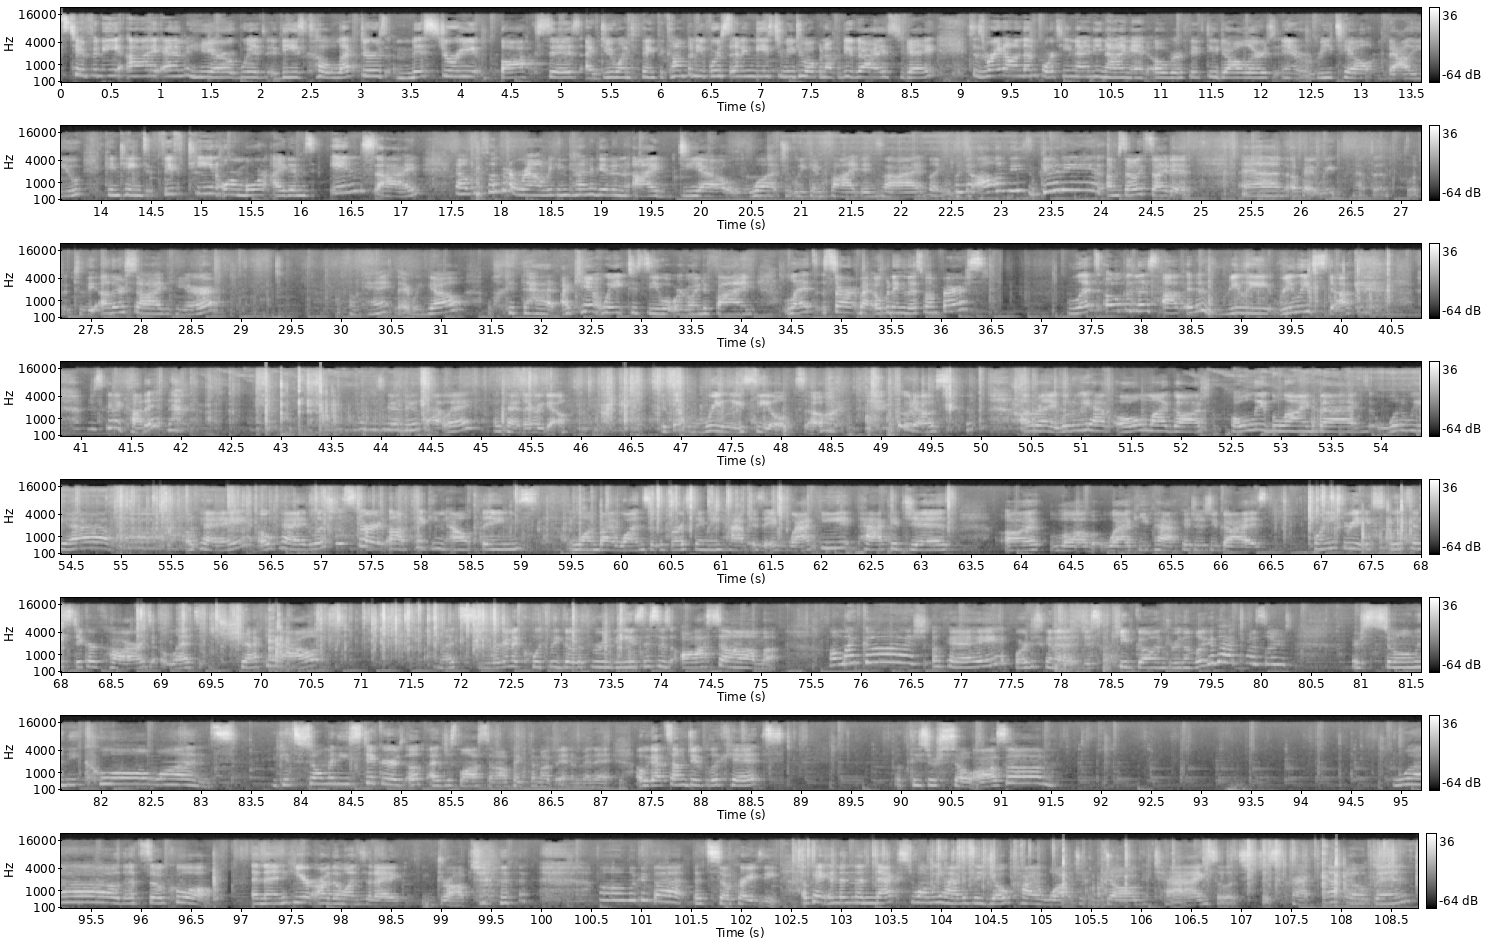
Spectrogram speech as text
it's Tiffany. I am here with these collector's mystery boxes. I do want to thank the company for sending these to me to open up with you guys today. It says right on them $14.99 and over $50 in retail value. Contains 15 or more items inside. Now if we flip it around, we can kind of get an idea what we can find inside. Like look at all of these goodies. I'm so excited. And okay, we have to flip it to the other side here. Okay, there we go. Look at that. I can't wait to see what we're going to find. Let's start by opening this one first. Let's open this up. It is really, really stuck. I'm just gonna cut it. I'm just gonna do it that way. Okay, there we go. It's like really sealed, so kudos. All right, what do we have? Oh my gosh, holy blind bags. What do we have? okay, okay, let's just start uh, picking out things one by one. So the first thing we have is a wacky packages. I love wacky packages, you guys. 23 exclusive sticker cards. Let's check it out. Let's see. We're going to quickly go through these. This is awesome. Oh my gosh. Okay. We're just going to just keep going through them. Look at that, Twizzlers. There's so many cool ones. You get so many stickers. Oh, I just lost them. I'll pick them up in a minute. Oh, we got some duplicates. But these are so awesome. Wow, that's so cool. And then here are the ones that I dropped. oh, look at that. That's so crazy. Okay, and then the next one we have is a Yokai Watch dog tag. So let's just crack that open.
